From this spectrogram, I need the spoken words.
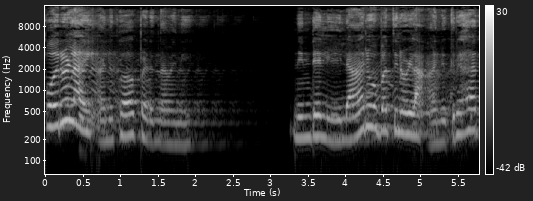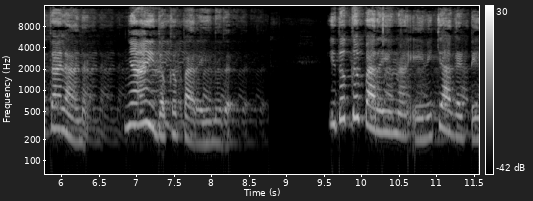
പൊരുളായി അനുഭവപ്പെടുന്നവനെ. നിന്റെ ലീലാരൂപത്തിലുള്ള അനുഗ്രഹത്താലാണ് ഞാൻ ഇതൊക്കെ പറയുന്നത്. ഇതൊക്കെ പറയുന്ന എനിക്കാകട്ടെ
